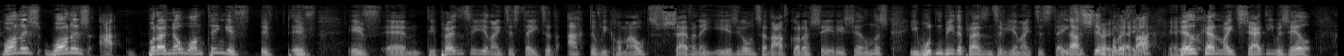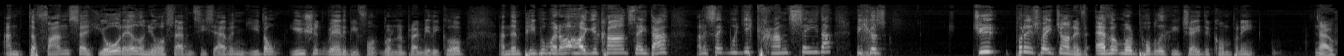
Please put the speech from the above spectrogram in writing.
one is one is. uh, But I know one thing: if if if if um, the president of the United States had actively come out seven eight years ago and said I've got a serious illness, he wouldn't be the president of the United States. That's as simple true, as yeah, that. yeah, yeah, Bill Kenwright said he was ill, and the fan says you're ill and you're seventy seven. You don't, you shouldn't really be front running a Premier League club. And then people went, oh, you can't say that, and it's like, well, you can say that because. Do you, put it this way, John. If Everton were publicly traded company, No.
